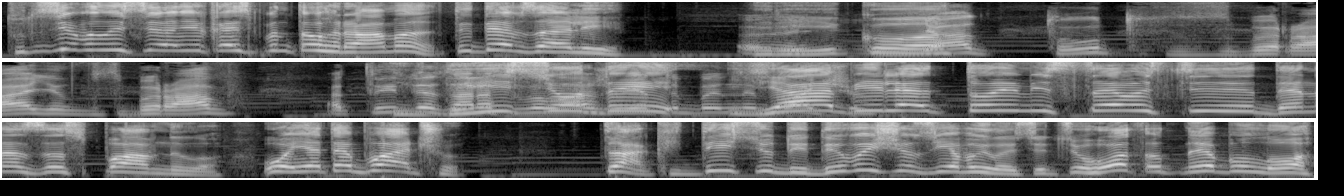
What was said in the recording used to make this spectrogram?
Тут з'явилася якась пентаграма. Ти де взагалі? Е, Ріко. Я тут збираю, збирав. А ти де Іди зараз вилажу, я тебе не я бачу. біля тої місцевості, де нас заспавнило. О, я тебе бачу. Так, йди сюди, диви, що з'явилося. Цього тут не було.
